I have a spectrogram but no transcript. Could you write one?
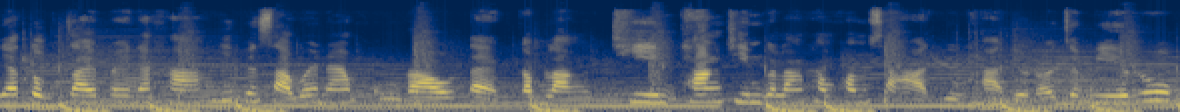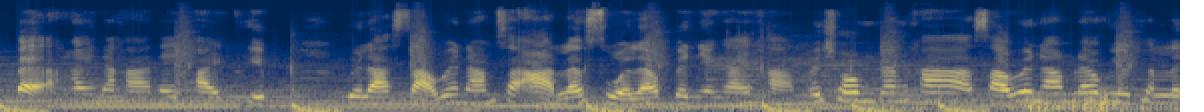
อย่าตกใจไปนะคะนี่เป็นสระว่ายน้ำของเรา แต่กำลังทีมทางทีมกำลังทำความสะอาดอยู่ค่ะ เดี๋ยวเราจะมีรูปแปะให้นะคะในท้ายคลิป เวลาสระว่ายน้ำสะอาดและสวยแล้วเป็นยังไงค่ะไปชมกันค่ะสระว่ายน้ำและวิวทะเล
